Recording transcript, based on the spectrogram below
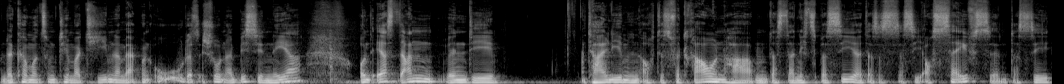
Und dann kommen wir zum Thema Team, dann merkt man, oh, das ist schon ein bisschen näher. Und erst dann, wenn die Teilnehmenden auch das Vertrauen haben, dass da nichts passiert, dass, es, dass sie auch safe sind, dass sie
